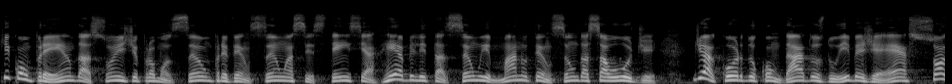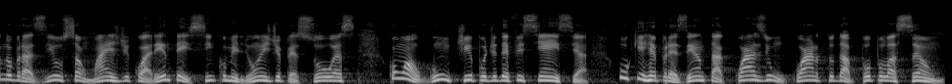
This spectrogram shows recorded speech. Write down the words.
que compreenda ações de promoção, prevenção, assistência, reabilitação e manutenção da saúde. De acordo com dados do IBGE, só no Brasil são mais de 45 milhões de pessoas com algum tipo de deficiência, o que representa quase um quarto da população.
